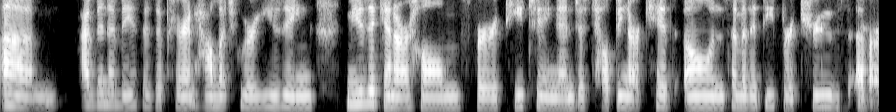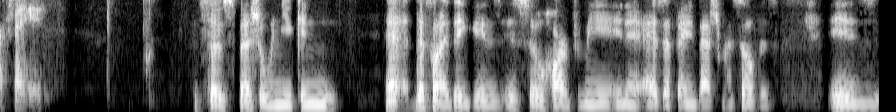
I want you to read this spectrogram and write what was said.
um, I've been amazed as a parent how much we're using music in our home for teaching and just helping our kids own some of the deeper truths of our faith. It's so special when you can. Eh, that's what I think is is so hard for me, in a, as a fan pastor myself, is is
